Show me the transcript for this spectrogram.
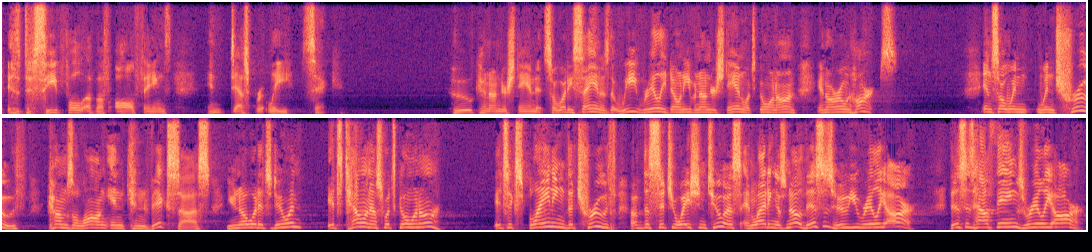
is deceitful above all things and desperately sick. Who can understand it? So what he's saying is that we really don't even understand what's going on in our own hearts. And so when, when truth comes along and convicts us, you know what it's doing? It's telling us what's going on. It's explaining the truth of the situation to us and letting us know this is who you really are. This is how things really are.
